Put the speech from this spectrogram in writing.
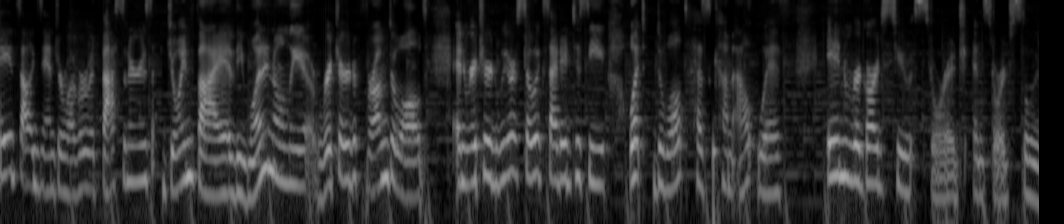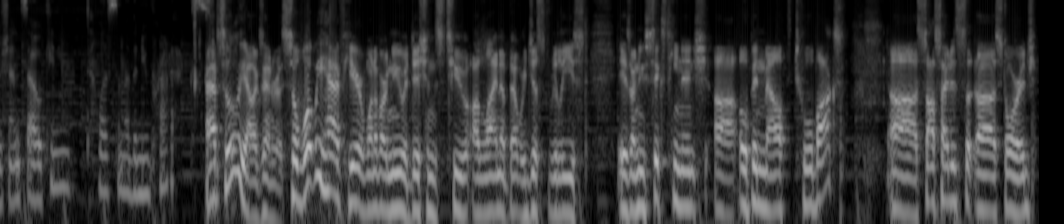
Hey, it's Alexandra Weber with Fasteners, joined by the one and only Richard from DeWalt. And Richard, we are so excited to see what DeWalt has come out with in regards to storage and storage solutions. So, can you tell us some of the new products? Absolutely, Alexandra. So, what we have here, one of our new additions to a lineup that we just released, is our new 16 inch uh, open mouth toolbox, uh, soft sided uh, storage.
